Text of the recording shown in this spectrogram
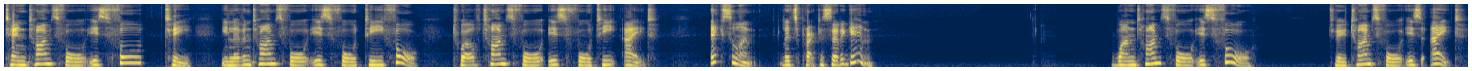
10 times 4 is 40. 11 times 4 is 44. 12 times 4 is 48. Excellent. Let's practice that again. 1 times 4 is 4. 2 times 4 is 8.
